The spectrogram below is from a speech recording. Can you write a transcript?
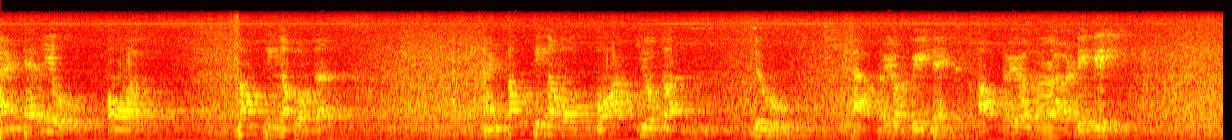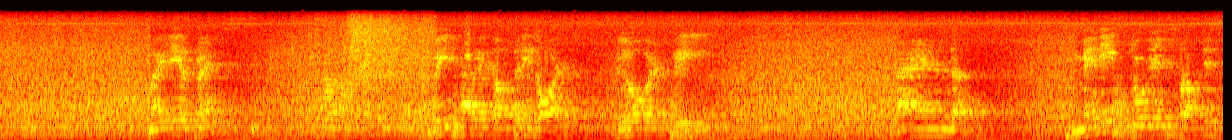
and tell you all something about us and something about what you can do after your BTech, after your uh, degree. My dear friends, we have a company called Global Tree. And many students from this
